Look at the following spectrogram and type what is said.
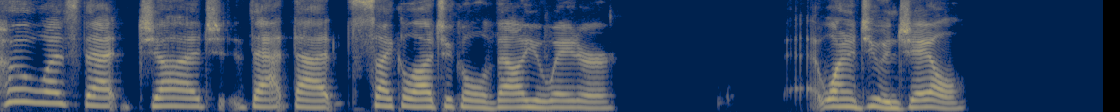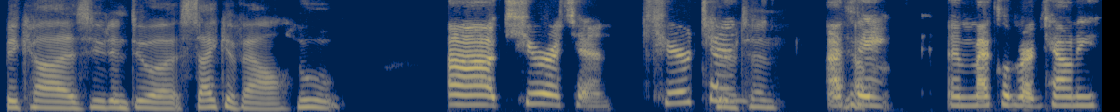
who was that judge that that psychological evaluator wanted you in jail because you didn't do a psych eval? Who? Uh curitin curitin, curitin. i yep. think in mecklenburg county.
